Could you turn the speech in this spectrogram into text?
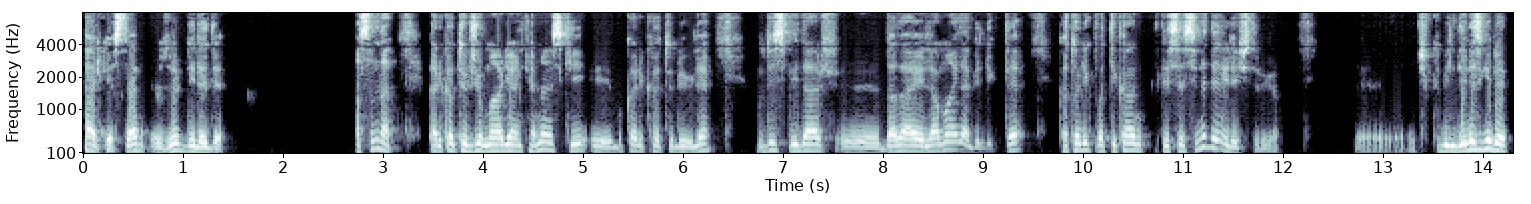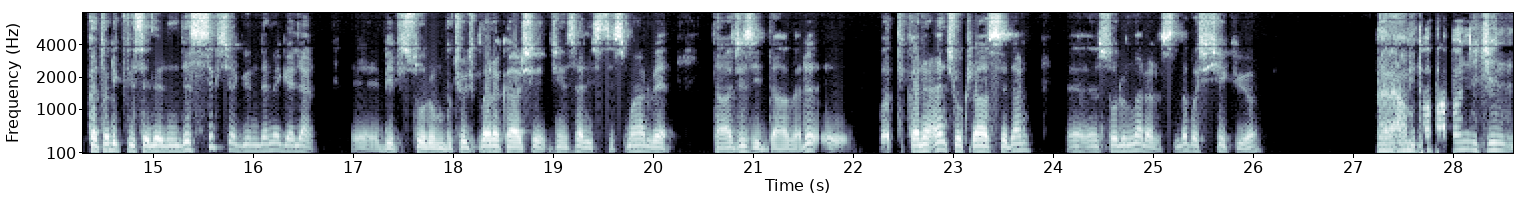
herkesten özür diledi. Aslında karikatürcü Marian Kemensky e, bu karikatürüyle Budist lider e, Dalai Lama ile birlikte Katolik Vatikan Lisesi'ni de eleştiriyor. Ee, çünkü bildiğiniz gibi Katolik liselerinde sıkça gündeme gelen e, bir sorun bu. Çocuklara karşı cinsel istismar ve taciz iddiaları e, Vatikan'ı en çok rahatsız eden e, sorunlar arasında başı çekiyor. Evet, Papa bunun için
